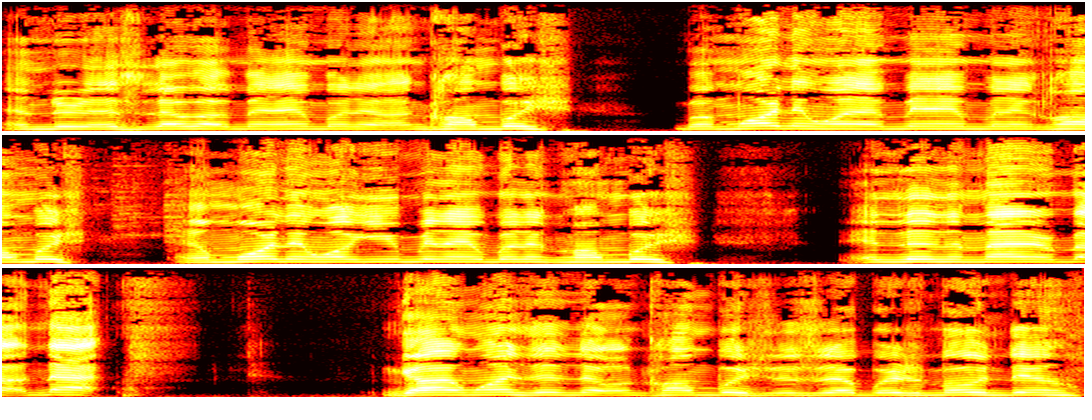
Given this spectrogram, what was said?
and through this love I've been able to accomplish. But more than what I've been able to accomplish, and more than what you've been able to accomplish, it doesn't matter about that. God wants us to accomplish the stuff we're supposed to.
